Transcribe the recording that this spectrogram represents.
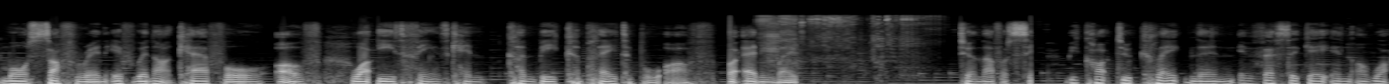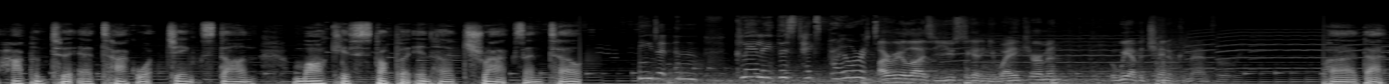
more suffering if we're not careful of what these things can can be complainable of. But anyway, to another scene. We cut to Caitlyn investigating on what happened to attack what Jinx done. Marcus stop her in her tracks and tell need it, and clearly this takes priority. I realize you're used to getting your way, Kiramman, but we have a chain of command for a reason. her that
